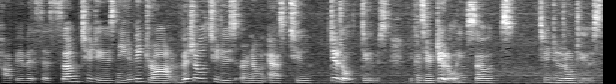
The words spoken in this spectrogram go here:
copy of it. It says some to-dos need to be drawn. Visual to-dos are known as to doodle do's because you're doodling, so it's to doodle do's.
